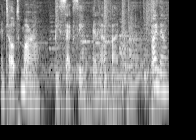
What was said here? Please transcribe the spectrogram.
Until tomorrow, be sexy and have fun. Bye now.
